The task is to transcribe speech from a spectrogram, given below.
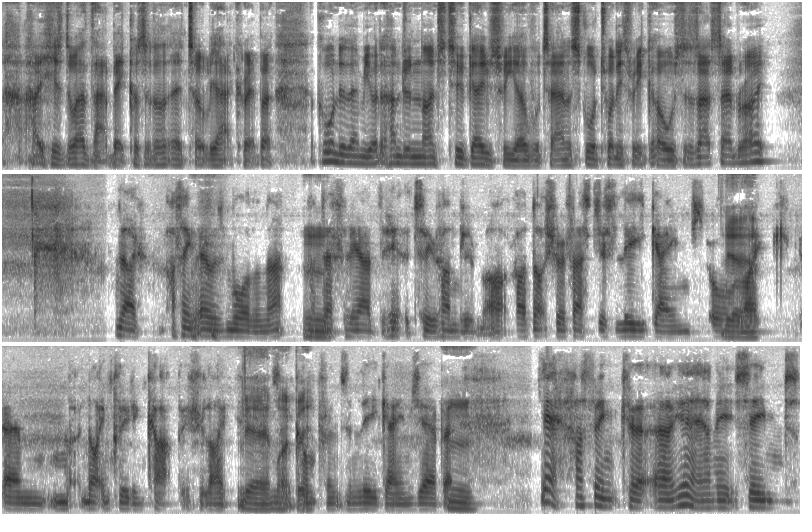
I used to add that bit because they're totally accurate. But according to them, you had 192 games for Yeovil Town and scored 23 goals. Does that sound right? No, I think there was more than that. Mm. I definitely had to hit the 200 mark. I'm not sure if that's just league games or Yeah. like um, not including cup, if you like. Yeah, it So might be. conference and league games. Yeah, but Mm. yeah, I think uh, uh, yeah. I mean, it seemed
